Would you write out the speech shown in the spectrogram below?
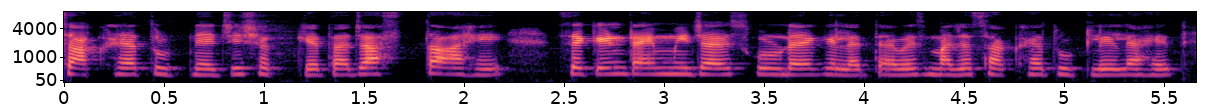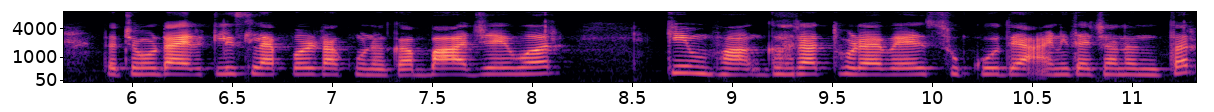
साखळ्या तुटण्याची शक्यता जास्त आहे. सेकंड टाईम मी ज्यावेळेस कुरड्या केल्या त्यावेळेस माझ्या साखळ्या तुटलेल्या आहेत. त्याच्यामुळे डायरेक्टली स्लॅबवर टाकू नका. बाजेवर किंवा घरात थोड्या वेळ सुकू द्या आणि त्याच्यानंतर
